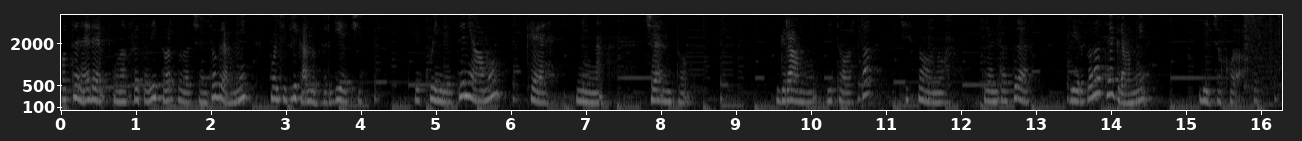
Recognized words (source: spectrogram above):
ottenere una fetta di torta da 100 grammi moltiplicando per 10 e quindi otteniamo che in 100 grammi di torta ci sono 33,3 grammi di cioccolato.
